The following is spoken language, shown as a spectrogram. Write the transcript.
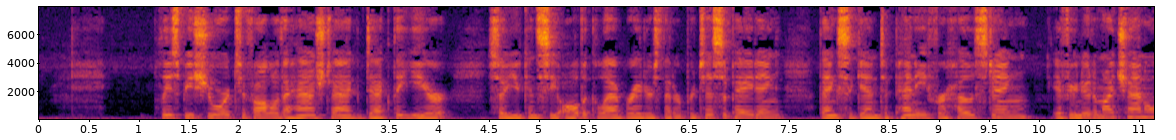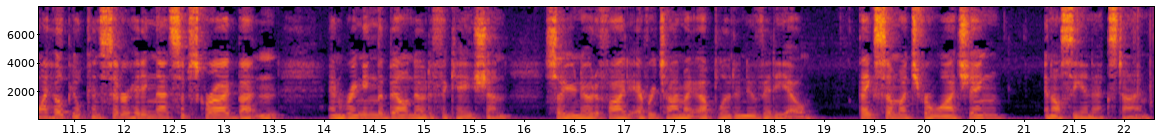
Please be sure to follow the hashtag Deck the Year so you can see all the collaborators that are participating. Thanks again to Penny for hosting. If you're new to my channel, I hope you'll consider hitting that subscribe button and ringing the bell notification so you're notified every time I upload a new video. Thanks so much for watching, and I'll see you next time.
